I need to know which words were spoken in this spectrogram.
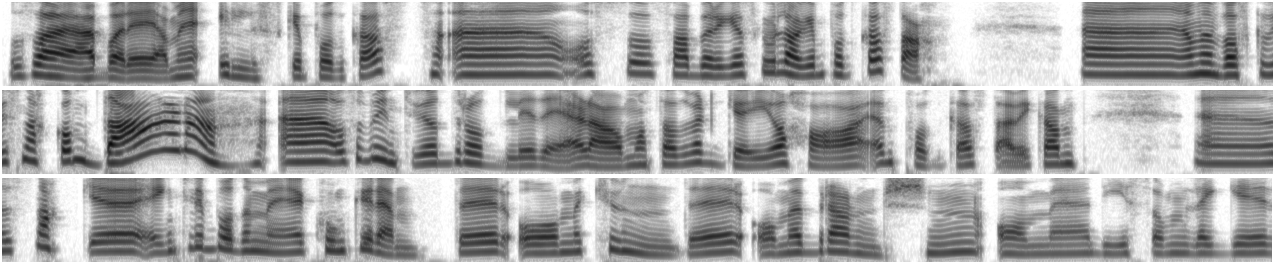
Og så sa jeg bare ja, men jeg elsker podkast. Eh, og så sa Børge skal vi lage en podkast, da. Eh, ja, men hva skal vi snakke om der, da? Eh, og så begynte vi å drodle ideer da, om at det hadde vært gøy å ha en podkast der vi kan Eh, snakke egentlig både med konkurrenter og med kunder og med bransjen og med de som legger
